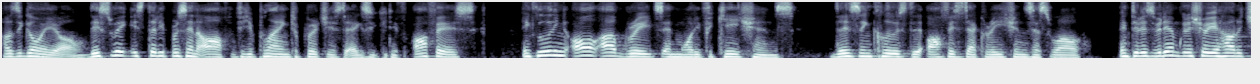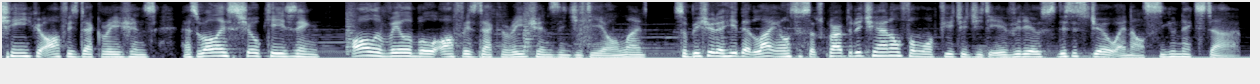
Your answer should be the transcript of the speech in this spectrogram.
How's it going y'all? This week is 30% off if you're planning to purchase the executive office, including all upgrades and modifications. This includes the office decorations as well. In today's video, I'm going to show you how to change your office decorations as well as showcasing all available office decorations in GTA Online. So be sure to hit that like and also subscribe to the channel for more future GTA videos. This is Joe and I'll see you next time.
